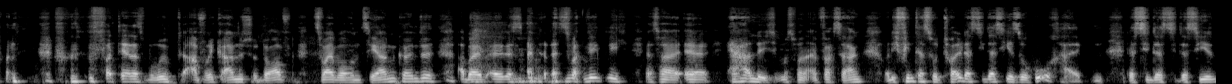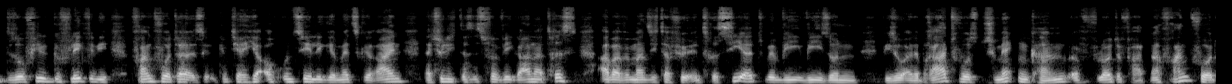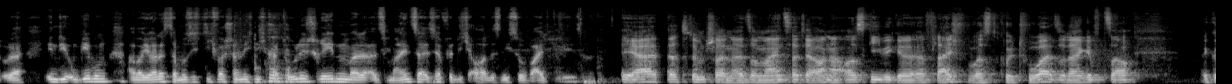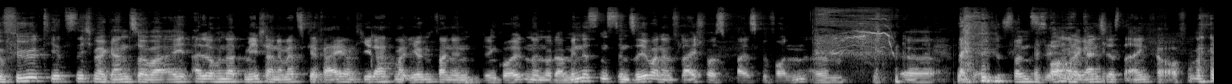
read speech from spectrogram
von, von der das berühmte afrikanische Dorf zwei Wochen zehren könnte. Aber äh, das, das war wirklich, das war äh, herrlich, muss man einfach sagen. Und ich finde das so toll, dass die das hier so hochhalten, dass sie, dass sie das hier so viel gepflegt wie die Frankfurter. Es gibt ja hier auch unzählige Metzgereien. Natürlich, das ist für Veganer trist, aber wenn man sich dafür interessiert, wie, wie so ein, wie so eine Bratwurst schmecken kann, äh, Leute, fahrt nach Frankfurt oder in die Umgebung. Aber Johannes, da muss ich dich wahrscheinlich nicht katholisch reden, weil als Mainzer ist ja für dich auch alles nicht so weit gewesen. Ja, das stimmt schon. Also Mainz hat ja auch eine ausgiebige äh, Fleischwurstkultur. Also da gibt's auch gefühlt jetzt nicht mehr ganz so, aber alle 100 Meter eine Metzgerei und jeder hat mal irgendwann den, den goldenen oder mindestens den silbernen Fleischwurstpreis gewonnen. Ähm, äh, sonst Das- brauchen wir da gar nicht erst einkaufen.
